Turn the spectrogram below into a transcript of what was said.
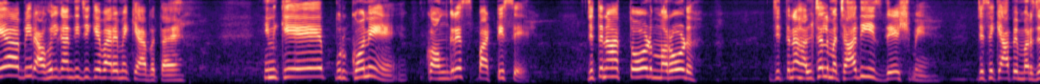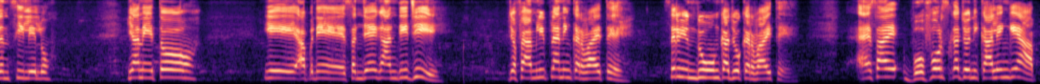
भैया अभी राहुल गांधी जी के बारे में क्या बताएँ? इनके पुरखों ने कांग्रेस पार्टी से जितना तोड़ मरोड़, जितना हलचल मचा दी इस देश में, जैसे कि आप इमरजेंसी ले लो, या नहीं तो ये अपने संजय गांधी जी जो फैमिली प्लानिंग करवाए थे, सिर्फ़ हिंदुओं का जो करवाए थे, ऐसा बोफोर्स का जो निकालेंगे आप,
